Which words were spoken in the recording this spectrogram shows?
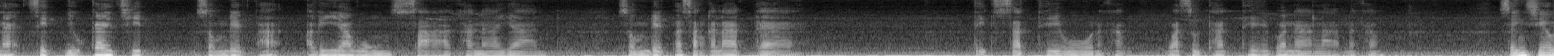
และสิทธิ์อยู่ใกล้ชิดสมเด็จพระอริยวงศาคณายาน สมเด็จพระสังฆราชแพร ติดสัตเทโวนะครับ วัดสุทัศน์เทพวนารามนะครับ ซึ่งเชี่ยว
